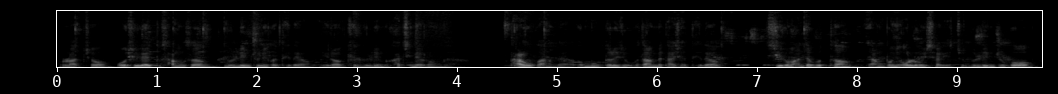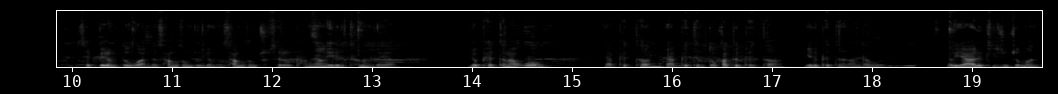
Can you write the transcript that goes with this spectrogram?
올랐죠? 오실레이터 상승 눌림 주니까 어떻게 돼요? 이렇게 눌리면 같이 내려오는 거야. 달고 가는 거야. 엄몽 떨어지고 그 다음에 다시 어떻게 돼요? 지금 앉아부터 양봉이 올라오기 시작했죠. 눌림 주고 샛비령 뜨고 앉아 상승 눌리면 상승 추세를 방향 이렇게 트는 거야. 요 패턴하고 야 패턴, 야 패턴 똑같은 패턴 이런 패턴을 간다고요. 여기 야를 기준점은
